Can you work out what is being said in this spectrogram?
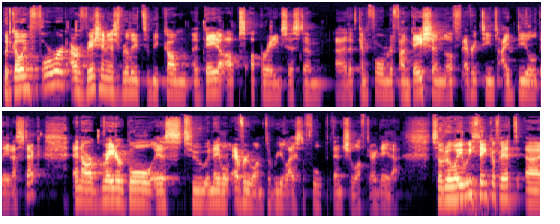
But going forward, our vision is really to become a data ops operating system uh, that can form the foundation of every team's ideal data stack. And our greater goal is to enable everyone to realize the full potential of their data. So the way we think of it uh,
